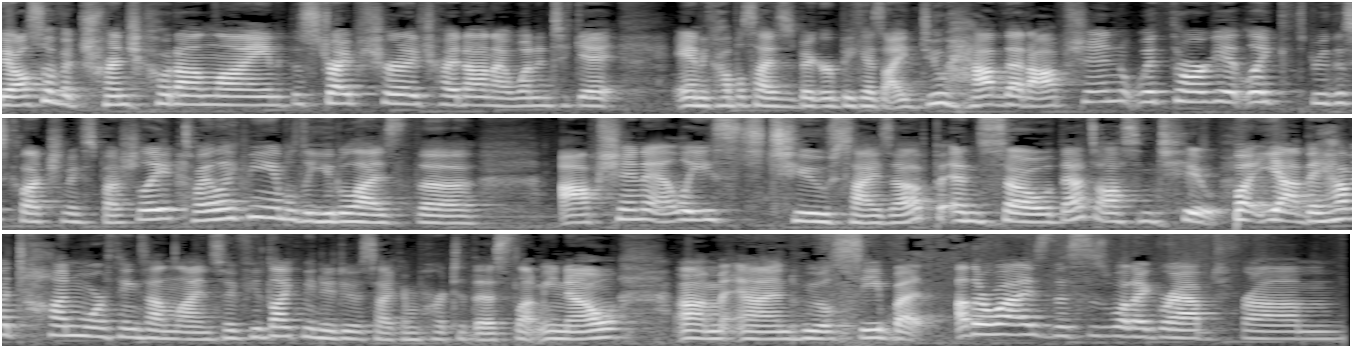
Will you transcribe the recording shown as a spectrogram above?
They also have a trench coat online. The striped shirt I tried on, I wanted to get in a couple sizes bigger because I do have that option with Target, like through this collection especially. So I like being able to utilize the option at least to size up and so that's awesome too but yeah they have a ton more things online so if you'd like me to do a second part to this let me know um, and we will see but otherwise this is what I grabbed from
